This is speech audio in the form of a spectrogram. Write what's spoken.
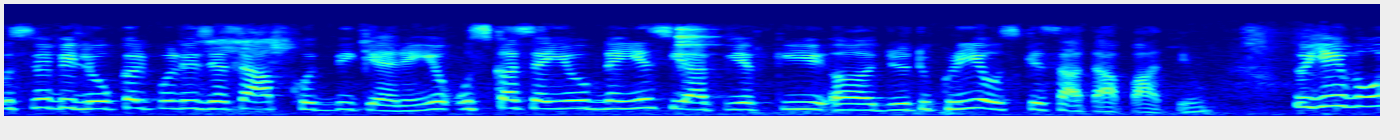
उसमें भी लोकल पुलिस जैसा आप खुद भी कह रही हो, उसका सहयोग नहीं है सीआरपीएफ की जो टुकड़ी है, उसके साथ आप आते हो। तो ये वो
